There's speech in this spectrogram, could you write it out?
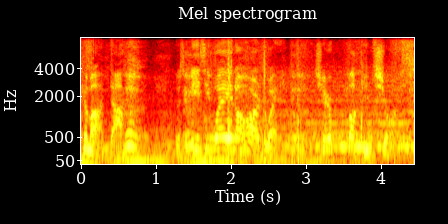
Come on, Doc. There's an easy way and a hard way. It's your fucking choice.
